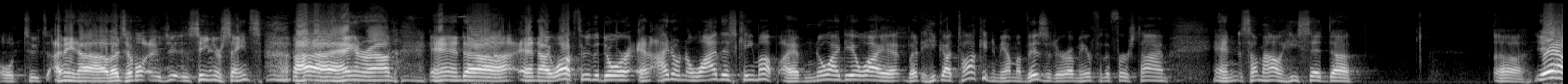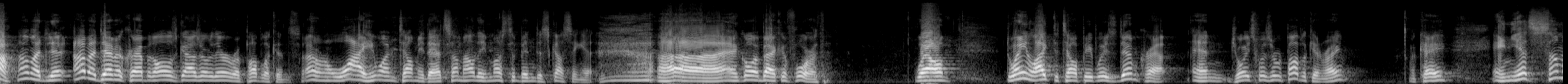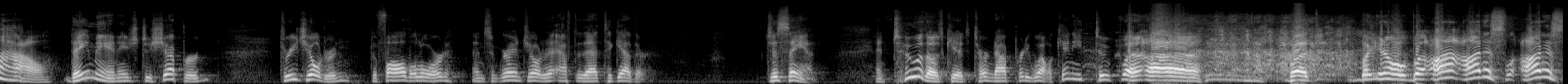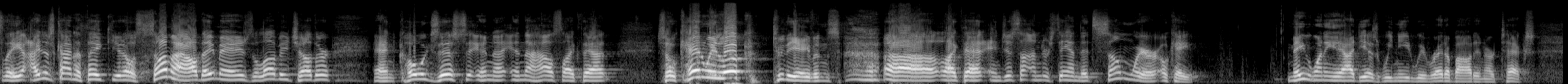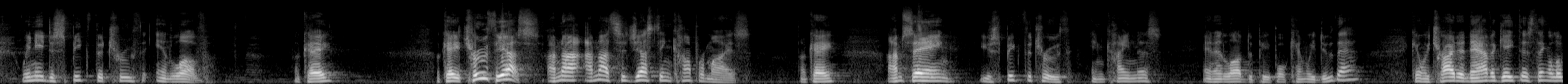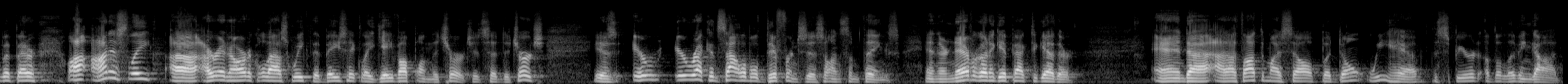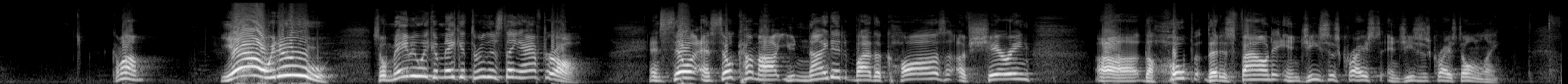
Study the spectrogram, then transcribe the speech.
old toots. I mean, uh, a bunch of uh, senior saints uh, hanging around, and uh, and I walked through the door, and I don't know why this came up. I have no idea why, but he got talking to me. I'm a visitor. I'm here for the first time, and somehow he said, uh, uh, yeah, I'm a, de- I'm a Democrat, but all those guys over there are Republicans. I don't know why he wanted to tell me that. Somehow they must have been discussing it uh, and going back and forth. Well, Dwayne liked to tell people he's a Democrat, and Joyce was a Republican, right? Okay? And yet somehow they managed to shepherd three children to follow the Lord and some grandchildren after that together. Just saying. And two of those kids turned out pretty well. Kenny, too, uh, but but you know, but honestly, honestly, I just kind of think you know somehow they managed to love each other and coexist in the, in the house like that. So can we look to the Avens uh, like that and just understand that somewhere, okay, maybe one of the ideas we need we read about in our text, we need to speak the truth in love. Okay. Okay, truth, yes. I'm not. I'm not suggesting compromise. Okay, I'm saying you speak the truth in kindness and in love to people. Can we do that? Can we try to navigate this thing a little bit better? Honestly, uh, I read an article last week that basically gave up on the church. It said the church is ir- irreconcilable differences on some things, and they're never going to get back together. And uh, I thought to myself, but don't we have the Spirit of the living God? Come on. Yeah, we do. So maybe we can make it through this thing after all. And still, and still come out united by the cause of sharing uh, the hope that is found in Jesus Christ and Jesus Christ only.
